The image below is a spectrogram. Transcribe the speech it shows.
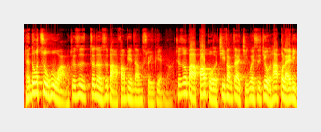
很多住户啊，就是真的是把方便当随便啊，就是说把包裹寄放在警卫室，结果他不来领，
